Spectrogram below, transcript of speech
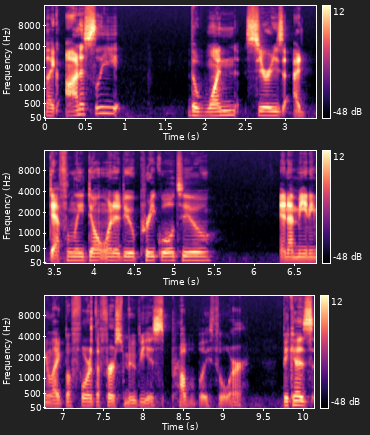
like honestly, the one series I definitely don't want to do a prequel to, and I'm meaning like before the first movie is probably Thor, because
